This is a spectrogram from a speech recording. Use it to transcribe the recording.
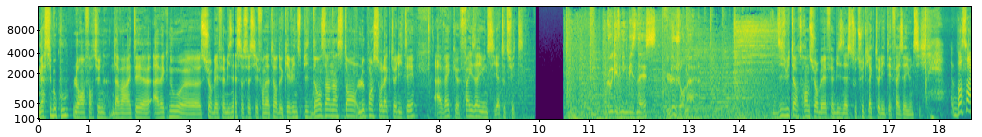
Merci beaucoup, Laurent Fortune, d'avoir été euh, avec nous euh, sur BFM Business, associé fondateur de Kevin Speed. Dans un instant, le point sur l'actualité avec Faiza Younsi. À tout de suite. Good Evening Business, le journal. 18h30 sur BFM Business. Tout de suite l'actualité. Faiza Younsi. Bonsoir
